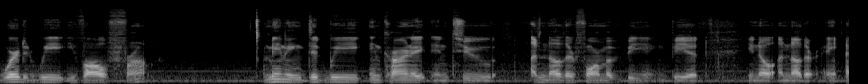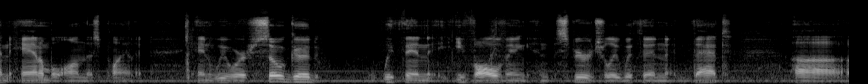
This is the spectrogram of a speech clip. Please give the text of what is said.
where did we evolve from? Meaning, did we incarnate into another form of being, be it, you know, another an animal on this planet, and we were so good within evolving and spiritually within that uh,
